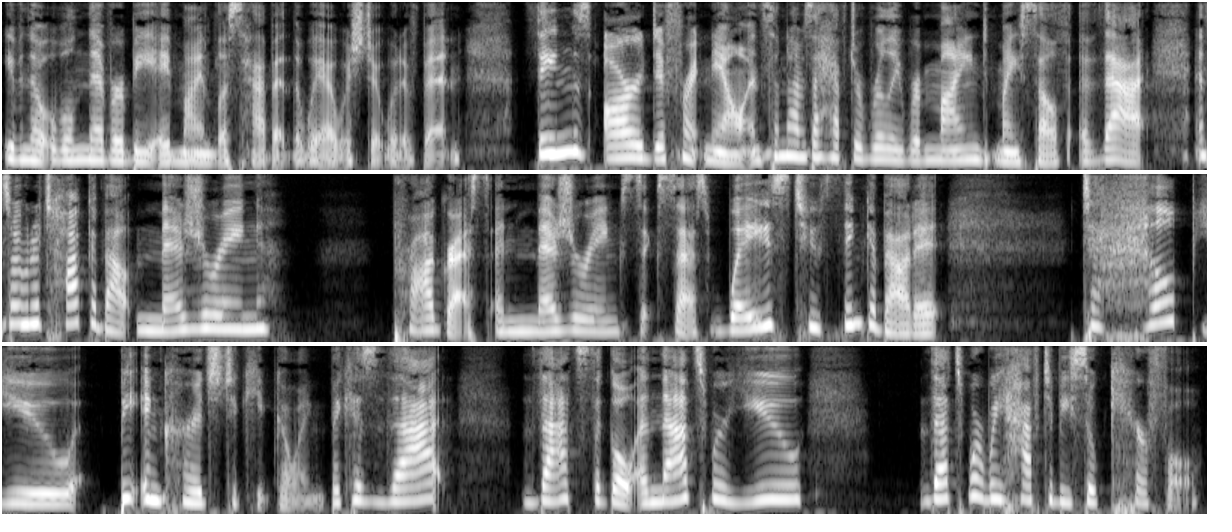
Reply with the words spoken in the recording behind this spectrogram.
even though it will never be a mindless habit the way I wished it would have been. Things are different now. And sometimes I have to really remind myself of that. And so I want to talk about measuring progress and measuring success, ways to think about it to help you be encouraged to keep going because that, that's the goal. And that's where you, that's where we have to be so careful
